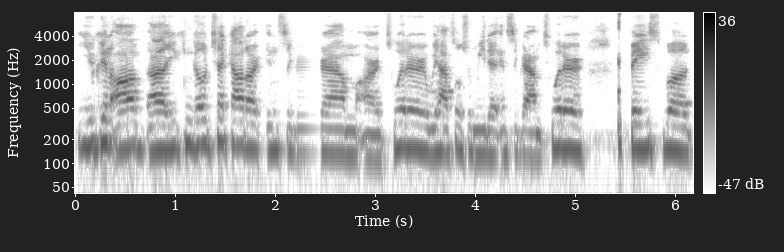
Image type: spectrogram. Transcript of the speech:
you can uh, you can go check out our Instagram, our Twitter. We have social media: Instagram, Twitter, Facebook,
